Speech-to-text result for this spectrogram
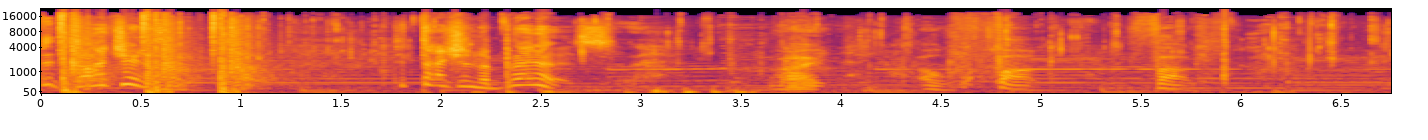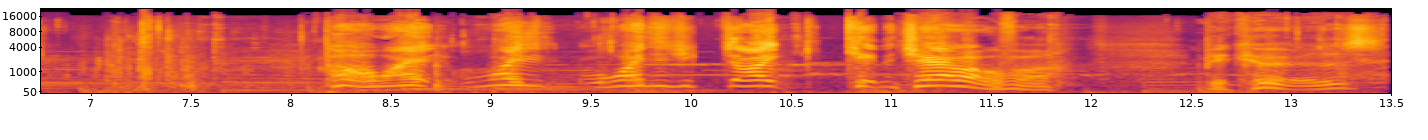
they're dodging them. They're dodging the bullets. Right. Oh fuck, fuck. Pa, why, why, why did you like kick the chair over? Because,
